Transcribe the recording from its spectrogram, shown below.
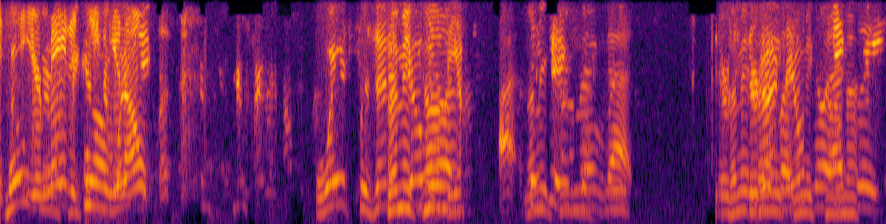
it's, No, you're made, it, the you know, The way it's presented, Let me Joe, comment. the, I, Let think me you're comment, saying that. they're, Let me- they're let not, me- they let me don't, comment. Actually,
